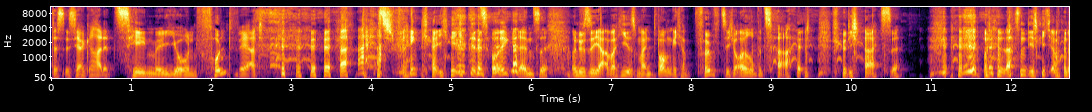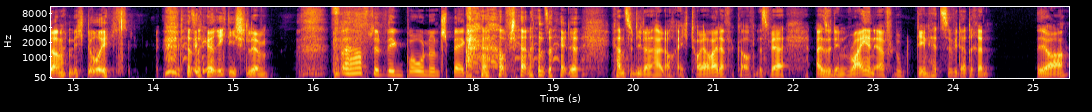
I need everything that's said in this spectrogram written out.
das ist ja gerade 10 Millionen Pfund wert. das sprengt ja jede Zollgrenze. Und du so, ja, aber hier ist mein Bon, ich habe 50 Euro bezahlt für die Scheiße. Und dann lassen die dich aber damit nicht durch. Das wäre richtig schlimm. Verhaftet wegen Bohnen und Speck. Auf der anderen Seite kannst du die dann halt auch echt teuer weiterverkaufen. Es wäre, also den Ryanair-Flug, den hättest du wieder drin. ja,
